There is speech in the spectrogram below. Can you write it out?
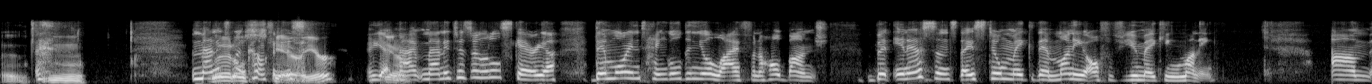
Mm, Management companies. Scarier, yeah, you know. managers are a little scarier. They're more entangled in your life and a whole bunch. But in essence, they still make their money off of you making money. Um,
